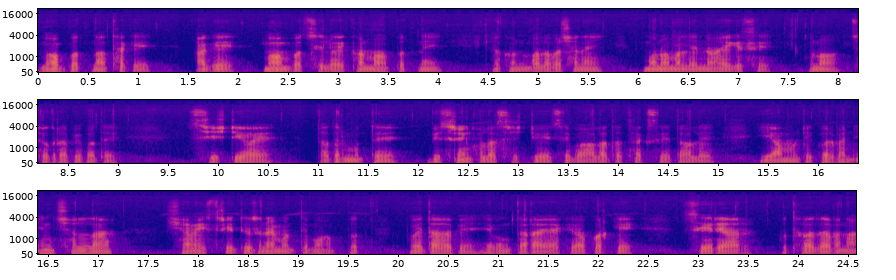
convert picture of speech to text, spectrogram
মহব্বত না থাকে, আগে মহব্বত ছিল, এখন মহব্বত নেই, এখন ভালোবাসা নেই। মনোমালিন্য হয়ে গেছে, কোনো ঝগড়া বিবাদে সৃষ্টি হয় তাদের মধ্যে বিশৃঙ্খলা সৃষ্টি হয়েছে বা আলাদা থাকছে, তাহলে এই আমলটি করবেন। ইনশাল্লাহ স্বামী স্ত্রী দুজনের মধ্যে মহব্বত পয়দা হবে এবং তারা একে অপরকে ছেড়ে আর কোথাও যাবে না।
